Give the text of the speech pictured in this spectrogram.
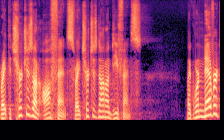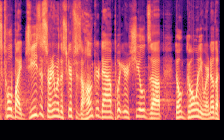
right? The church is on offense, right? Church is not on defense. Like, we're never told by Jesus or anywhere in the scriptures to hunker down, put your shields up, don't go anywhere. No, the,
